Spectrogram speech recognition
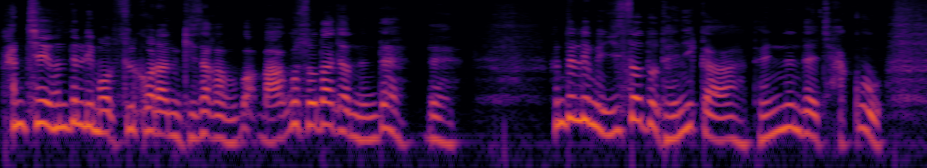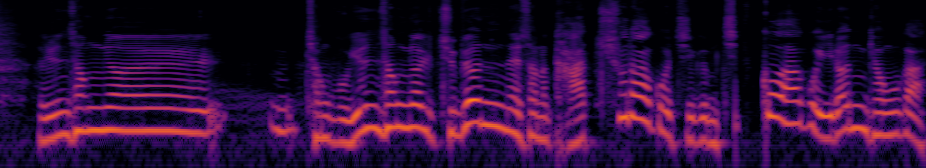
한치의 흔들림 없을 거라는 기사가 마구 쏟아졌는데, 네. 흔들림은 있어도 되니까 됐는데 자꾸 윤석열 정부 윤석열 주변에서는 가출하고 지금 집거하고 이런 경우가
